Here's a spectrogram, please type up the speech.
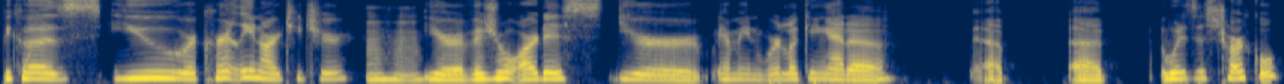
because you are currently an art teacher mm-hmm you're a visual artist you're i mean we're looking at a a, uh what is this charcoal?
